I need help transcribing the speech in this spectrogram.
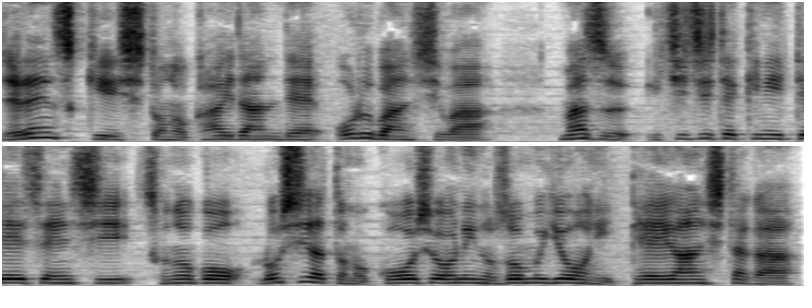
ゼレンスキー氏との会談でオルバン氏は、まず一時的に停戦し、その後、ロシアとの交渉に臨むように提案したが、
